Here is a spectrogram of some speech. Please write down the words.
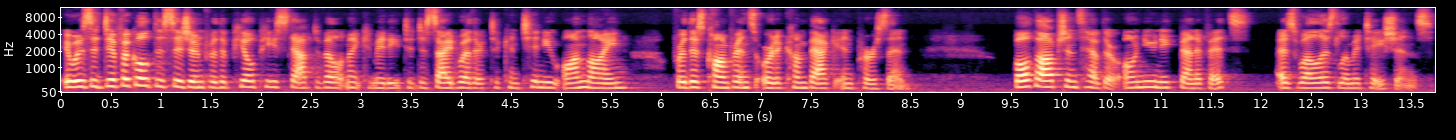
It was a difficult decision for the PLP Staff Development Committee to decide whether to continue online for this conference or to come back in person. Both options have their own unique benefits as well as limitations.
